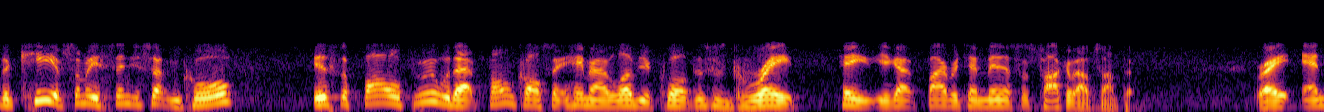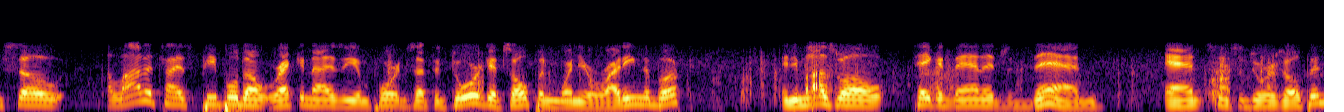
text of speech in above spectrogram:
the key if somebody sends you something cool is to follow through with that phone call saying, "Hey man, I love your quote. This is great hey, you got five or ten minutes, let's talk about something. Right? And so a lot of times people don't recognize the importance that the door gets open when you're writing the book, and you might as well take advantage then and since the door is open,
